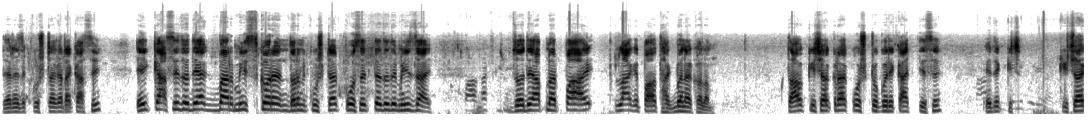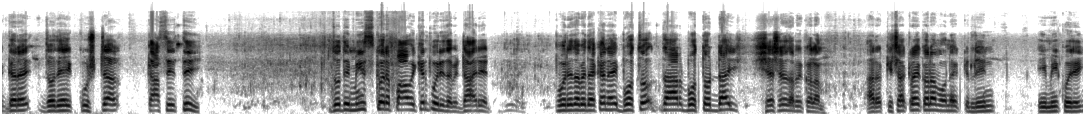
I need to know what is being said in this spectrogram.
দেখেন যে কুষ্টা কাটা কাশি। এই কাশি যদি একবার মিস করেন, ধরেন কুষ্টার পচেতে যদি মিস যায়, যদি আপনার পায়ে লাগে, পাও থাকবে না কলম। তাও কৃষকরা কষ্ট করে কাটতেছে। এতে কৃষকরা যদি এই কুষ্টার কাশিতেই যদি মিস করে পাও এখানে পড়ে যাবে ডাইরেক্ট পড়ে যাবে দেখেন, এই বোতল তার বোতলটাই শেষ হয়ে যাবে কলাম। আর কৃষকরাই কলাম অনেক লিন ইমি করেই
